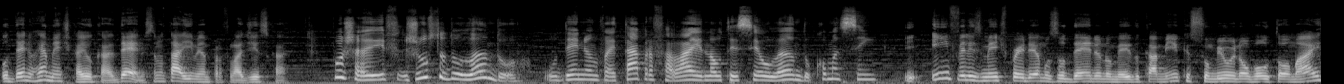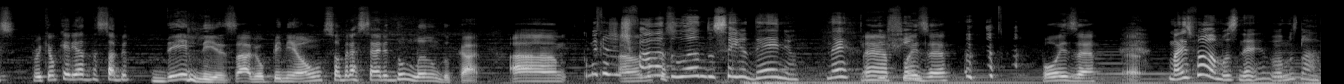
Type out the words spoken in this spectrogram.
O Daniel realmente caiu, cara. Daniel, você não tá aí mesmo para falar disso, cara? Puxa, justo do Lando, o Daniel não vai estar tá para falar e enaltecer o Lando? Como assim? E infelizmente perdemos o Daniel no meio do caminho, que sumiu e não voltou mais, porque eu queria saber dele, sabe, opinião sobre a série do Lando, cara. Ah, Como é que a gente ah, fala Lucas... do Lando sem o Daniel, né? É, Enfim. pois é. pois é. Mas vamos, né? Vamos lá.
